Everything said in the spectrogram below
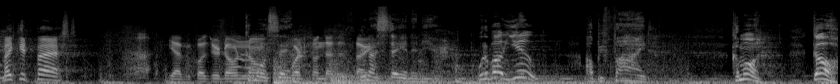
Make it fast. Yeah, because you don't Come know on, Sam. what's on the other side. You're not staying in here. What about you? I'll be fine. Come on, go.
